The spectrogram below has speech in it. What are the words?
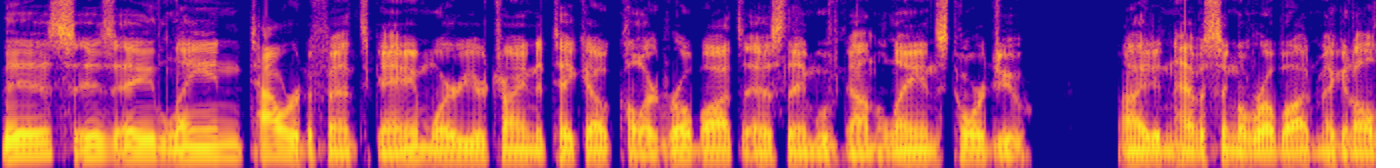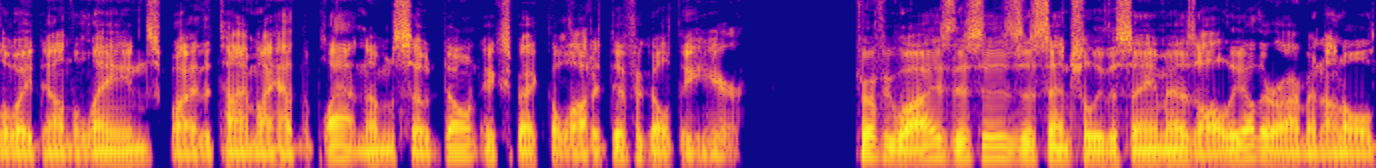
This is a lane tower defense game where you're trying to take out colored robots as they move down the lanes towards you. I didn't have a single robot make it all the way down the lanes by the time I had the platinum, so don't expect a lot of difficulty here. Trophy wise, this is essentially the same as all the other Armin Unold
